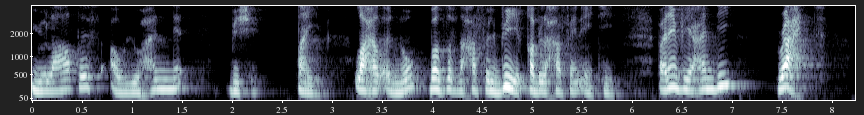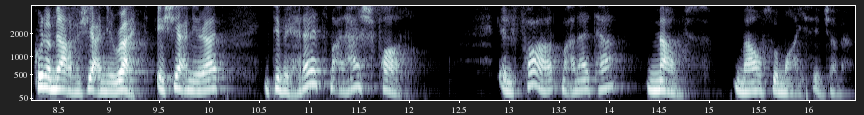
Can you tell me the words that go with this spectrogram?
يلاطف أو يهنئ بشيء. طيب لاحظ إنه بس ضفنا حرف ال P قبل حرفين A T بعدين في عندي rat كنا بنعرف إيش يعني rat إيش يعني rat انتبه rat معناها إيش فار الفار معناتها mouse. mouse و mice الجمع.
